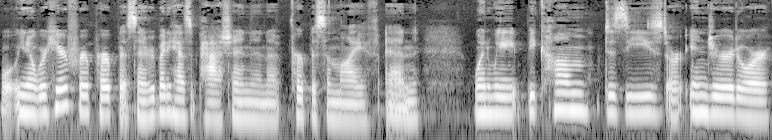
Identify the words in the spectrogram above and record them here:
well, you know, we're here for a purpose, and everybody has a passion and a purpose in life. And when we become diseased or injured, or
